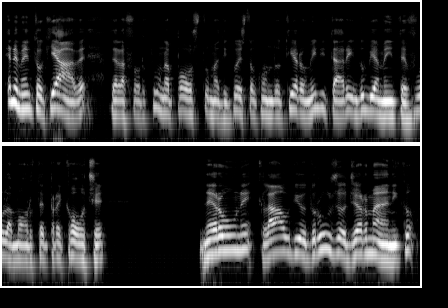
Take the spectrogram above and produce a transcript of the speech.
Elemento chiave della fortuna postuma di questo condottiero militare indubbiamente fu la morte precoce. Nerone Claudio Druso Germanico,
